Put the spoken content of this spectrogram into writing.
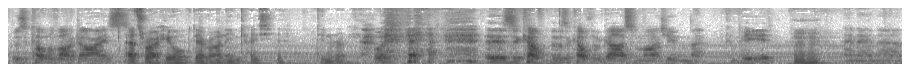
There was a couple of our guys. That's right. He hooked everyone in case you didn't. Re- there was a couple. There was a couple of guys from our gym that competed, hmm and then um,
